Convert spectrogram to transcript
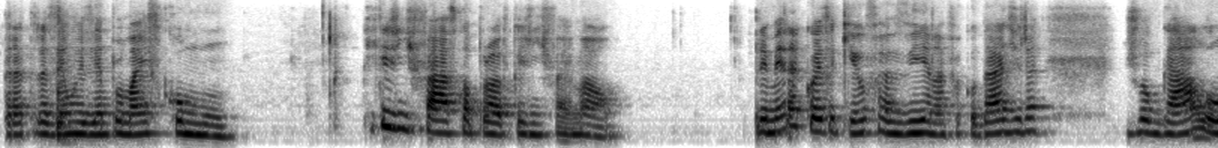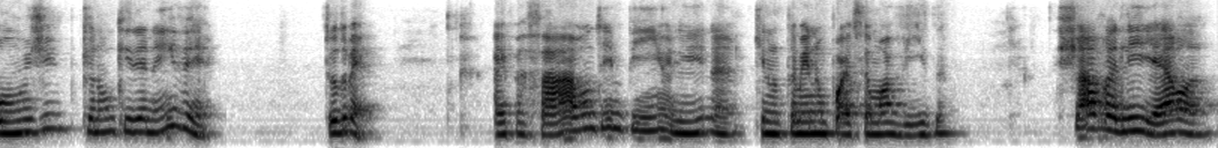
Para trazer um exemplo mais comum. O que, que a gente faz com a prova que a gente vai mal? Primeira coisa que eu fazia na faculdade era jogar longe, que eu não queria nem ver. Tudo bem. Aí passava um tempinho ali, né? Que não, também não pode ser uma vida. Deixava ali ela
